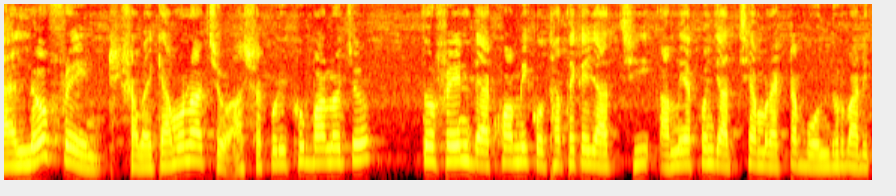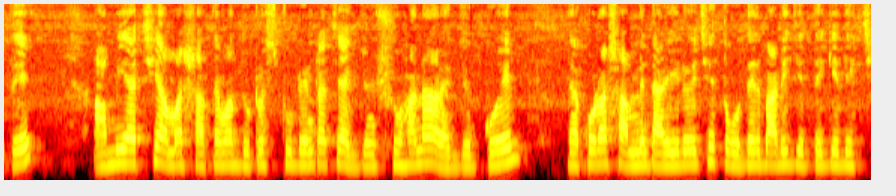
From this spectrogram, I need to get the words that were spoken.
হ্যালো ফ্রেন্ড, সবাই কেমন আছো? আশা করি খুব ভালো আছো। তো ফ্রেন্ড, দেখো আমি কোথা থেকে যাচ্ছি। আমি এখন যাচ্ছি আমার একটা বন্ধুর বাড়িতে। আমি আছি, আমার সাথে আমার দুটো স্টুডেন্ট আছে, একজন সুহানা আর একজন কোয়েল। দেখো ওরা সামনে দাঁড়িয়ে রয়েছে, তো ওদের বাড়ি যেতে গিয়ে দেখছি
